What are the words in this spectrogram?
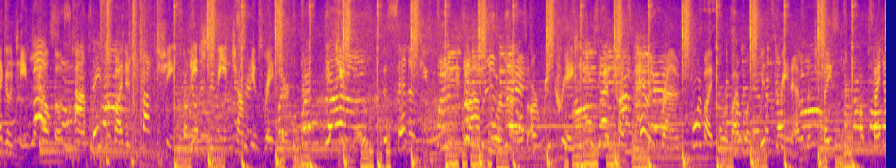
Lego team to help us, and they provided fact sheets on each Speed Champions racer. Did you know the Senna's unique glass door panels are recreated using a transparent brown 4x4x1 windscreen element placed upside down?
